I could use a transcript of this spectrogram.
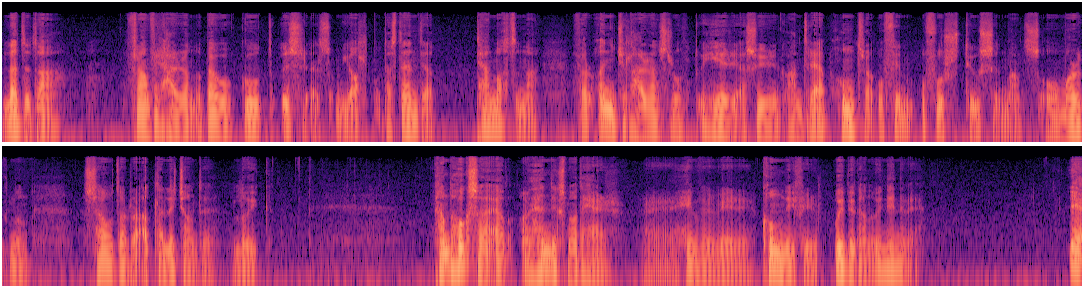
lødde da framfor herran og bau god Israels om hjelp. Og det stender at ta nottena for angel herrans rundt og her i Assyring og han drep 105 og 40 000 manns og morgenen så der alle liggande loik. Kan du huske at en hendingsmåte her hever vært kunnig for uibyggene og Nineve? Ja,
